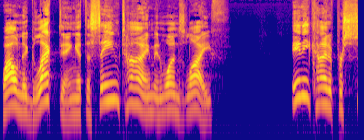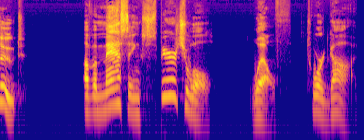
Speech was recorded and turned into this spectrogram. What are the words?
while neglecting at the same time in one's life any kind of pursuit of amassing spiritual wealth toward God.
